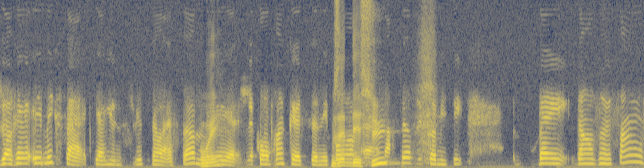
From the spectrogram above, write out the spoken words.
j'aurais aimé que ça, qu'il y ait une suite là, à ça, mais Oui. euh, je comprends que ce n'est pas à partir du comité. Ben, dans un sens,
